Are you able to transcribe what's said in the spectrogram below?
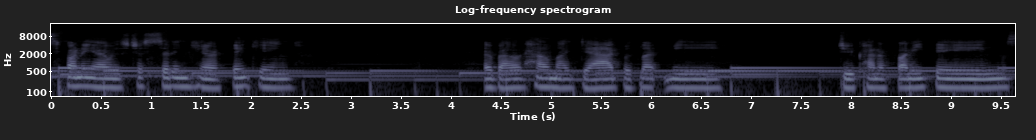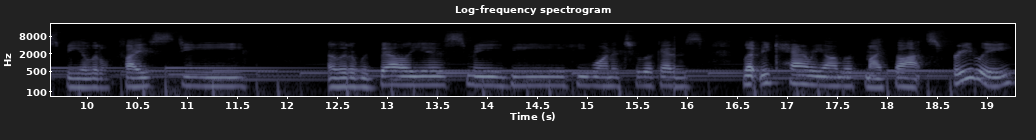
It's funny, I was just sitting here thinking about how my dad would let me do kind of funny things, be a little feisty, a little rebellious, maybe. He wanted to look at us, let me carry on with my thoughts freely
